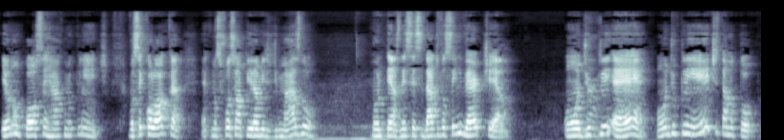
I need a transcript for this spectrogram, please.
Eu não posso errar com o meu cliente. Você coloca, é como se fosse uma pirâmide de Maslow, onde tem as necessidades, você inverte ela. Onde, o, Ah. cli- é, onde o cliente está no topo.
